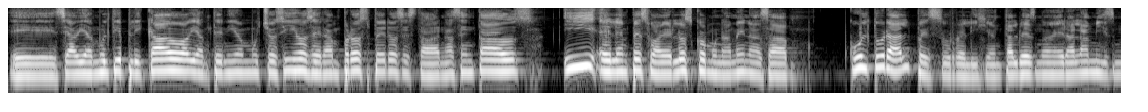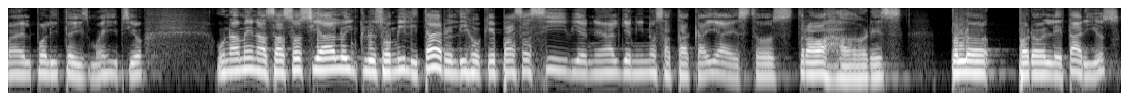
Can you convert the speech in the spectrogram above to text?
eh, se habían multiplicado, habían tenido muchos hijos, eran prósperos, estaban asentados y él empezó a verlos como una amenaza cultural, pues su religión tal vez no era la misma del politeísmo egipcio, una amenaza social o incluso militar. Él dijo, ¿qué pasa si viene alguien y nos ataca y a estos trabajadores proletarios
